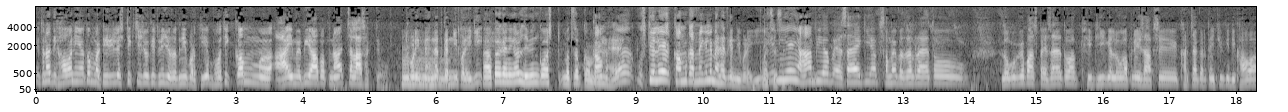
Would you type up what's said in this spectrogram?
इतना दिखावा नहीं है तो मटेरियलिस्टिक चीज़ों की इतनी ज़रूरत नहीं पड़ती है। बहुत ही कम आय में भी आप अपना चला सकते हो। थोड़ी मेहनत करनी पड़ेगी। आपका कहने का लिविंग कॉस्ट मतलब कम है। कम है। है उसके लिए कम करने के लिए मेहनत करनी पड़ेगी। इसलिए अच्छा, नहीं यहाँ भी अब ऐसा है कि अब समय बदल रहा है तो लोगों के पास पैसा है तो आप ठीक है लोग अपने हिसाब से खर्चा करते हैं क्योंकि दिखावा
